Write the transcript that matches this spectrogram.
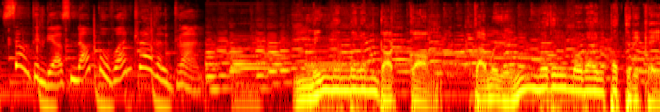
South India's number one travel brand Minnambalam dot com தமிழின் முதல் மொபைல் பத்திரிகை.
